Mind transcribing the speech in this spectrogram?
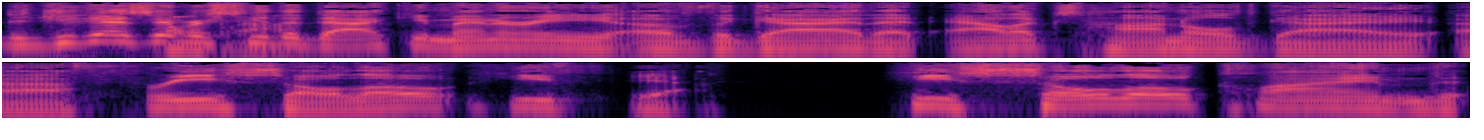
did you guys ever Oh, see wow. the documentary of the guy that Alex Honnold guy, uh, free solo? He Yeah. he solo climbed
